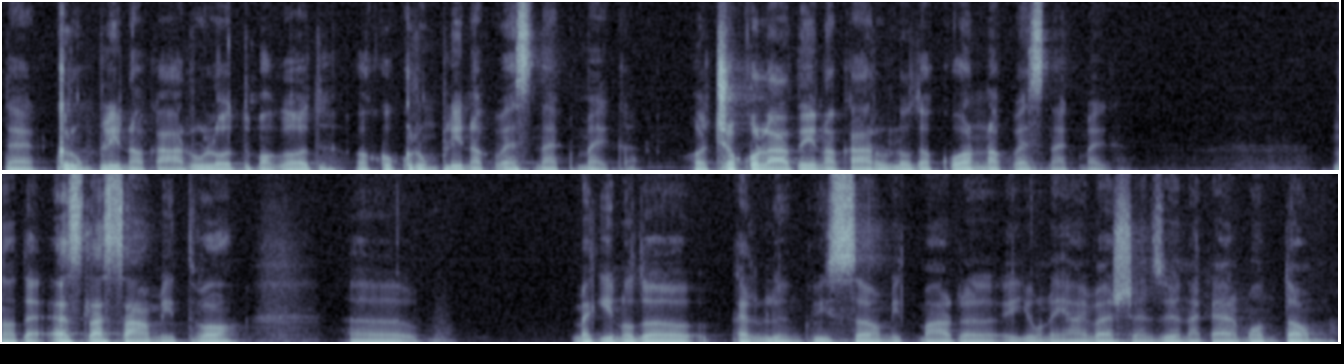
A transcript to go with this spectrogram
te krumplinak árulod magad, akkor krumplinak vesznek meg. Ha csokoládénak árulod, akkor annak vesznek meg. Na de ezt leszámítva, megint oda kerülünk vissza, amit már egy jó néhány versenyzőnek elmondtam,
